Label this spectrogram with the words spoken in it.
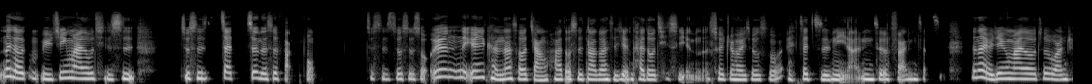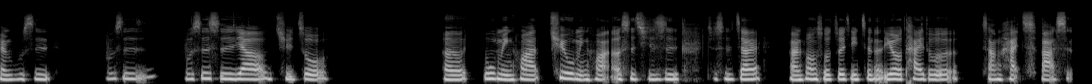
那那个语境脉络其实是就是在真的是反讽，就是就是说，因为因为可能那时候讲话都是那段时间太多歧视言论，所以就会就说，哎，在指你啊，你这个翻这样子。真的语境脉络就完全不是不是不是是要去做呃污名化去污名化，而是其实就是在反讽说最近真的又有太多的伤害发生。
